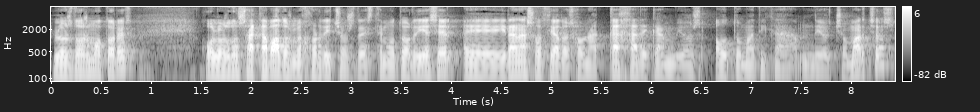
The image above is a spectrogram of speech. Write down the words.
Los dos motores o los dos acabados, mejor dicho, de este motor diésel eh, irán asociados a una caja de cambios automática de 8 marchas.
